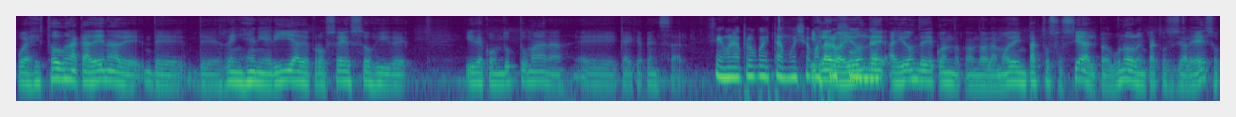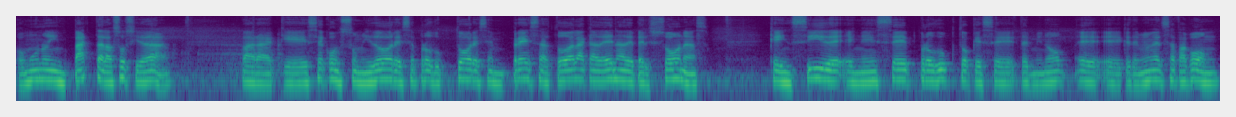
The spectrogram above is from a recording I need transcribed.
pues es toda una cadena de, de, reingeniería de procesos y de, y de conducta humana que hay que pensar. Sí, es una propuesta mucho y más claro, profunda. Ahí donde, ahí donde cuando, cuando hablamos de impacto social, pues uno de los impactos sociales es eso, cómo uno impacta a la sociedad para que ese consumidor, ese productor, esa empresa, toda la cadena de personas que incide en ese producto que se terminó, eh, eh, que terminó en el zafacón,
